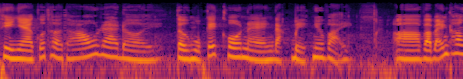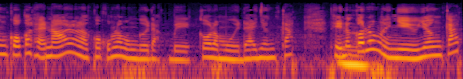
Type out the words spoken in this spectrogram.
thì nhà của thời thơ ấu ra đời từ một cái cô nàng đặc biệt như vậy à, và bản thân cô có thể nói là cô cũng là một người đặc biệt cô là một người đa nhân cách thì ừ. nó có rất là nhiều nhân cách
